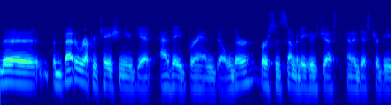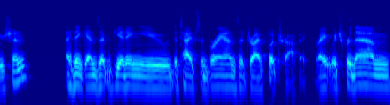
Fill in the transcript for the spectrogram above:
the the better reputation you get as a brand builder versus somebody who's just kind of distribution, I think ends up getting you the types of brands that drive foot traffic, right? Which for them,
